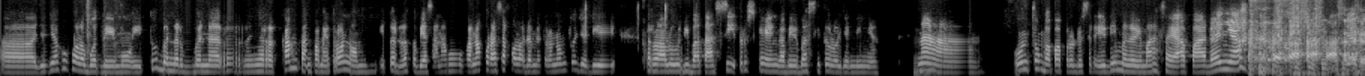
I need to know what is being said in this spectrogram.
Eh, jadi aku kalau buat demo itu bener-bener ngerekam tanpa metronom. Itu adalah kebiasaan aku karena aku rasa kalau ada metronom tuh jadi terlalu dibatasi terus kayak nggak bebas gitu loh jadinya. Hmm. Nah, untung Bapak produser ini menerima saya apa adanya. Jadi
